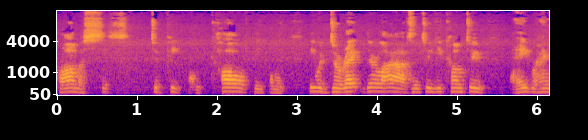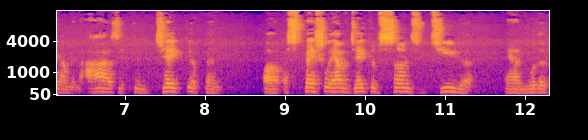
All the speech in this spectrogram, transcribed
promises to people and called people, and He would direct their lives until you come to Abraham and Isaac and Jacob, and uh, especially out of Jacob's sons, Judah, and with a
